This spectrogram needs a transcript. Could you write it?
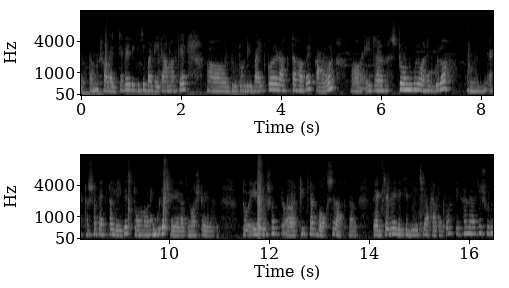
একদম, সব এক জায়গায় রেখেছি বাট এটা আমাকে দুটো ডিভাইড করে রাখতে হবে, কারণ এটার স্টোনগুলো অনেকগুলো একটার সাথে একটা লেগে স্টোন অনেকগুলো ছেড়ে গেছে, নষ্ট হয়ে গেছে। তো এইগুলো সব ঠিকঠাক বক্সে রাখতে হবে তো এক জায়গায় রেখে দিয়েছি আপাতত। এখানে আছে শুধু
